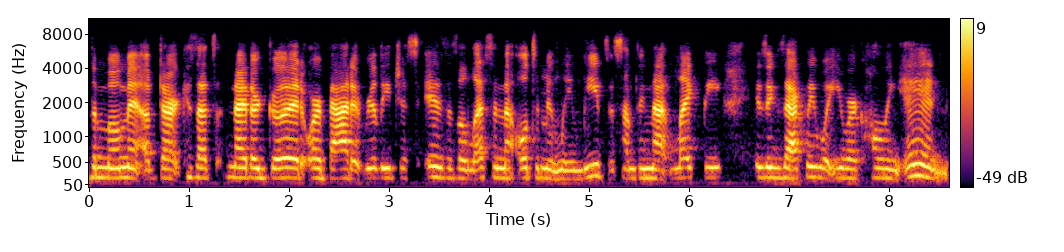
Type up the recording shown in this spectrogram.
the moment of dark because that's neither good or or bad it really just is is a lesson that ultimately leads to something that likely is exactly what you are calling in.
